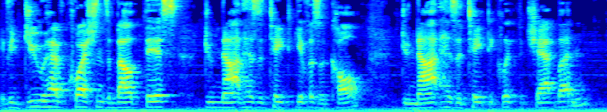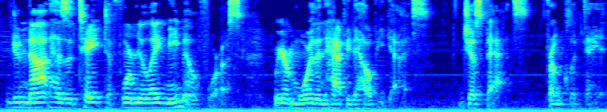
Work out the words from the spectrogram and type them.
If you do have questions about this, do not hesitate to give us a call. Do not hesitate to click the chat button. Do not hesitate to formulate an email for us. We are more than happy to help you guys. Just Bats from Click to Hit.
